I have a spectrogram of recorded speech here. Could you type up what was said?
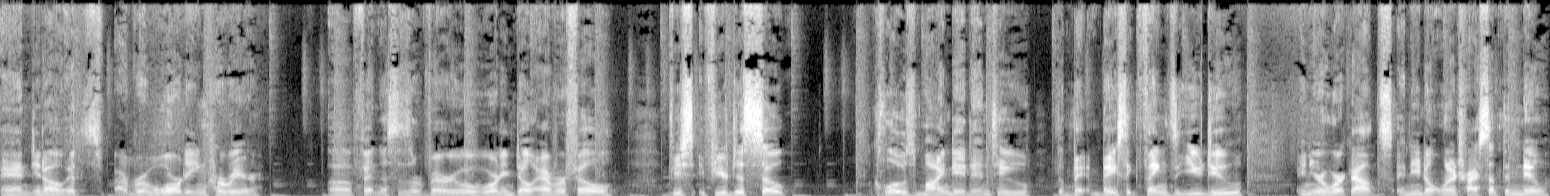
And, you know, it's a rewarding career. Uh, fitness is a very rewarding. Don't ever feel, if, you, if you're just so closed minded into the ba- basic things that you do in your workouts and you don't want to try something new,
